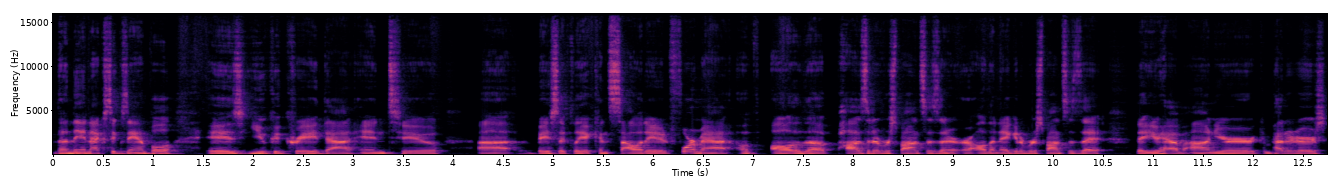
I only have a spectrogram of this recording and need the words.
Then the next example is you could create that into uh, basically a consolidated format of all of the positive responses or, or all the negative responses that that you have on your competitors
